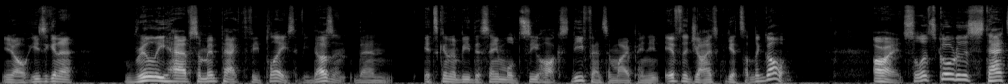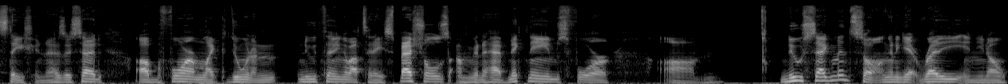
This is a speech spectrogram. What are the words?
You know, he's going to really have some impact if he plays. If he doesn't, then it's going to be the same old Seahawks defense, in my opinion, if the Giants can get something going. All right, so let's go to the stat station. As I said uh, before, I'm like doing a new thing about today's specials. I'm going to have nicknames for um, new segments, so I'm going to get ready and, you know,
